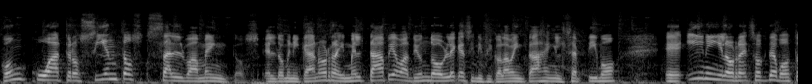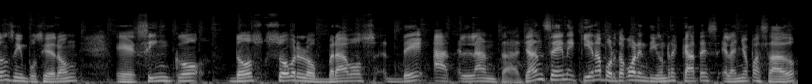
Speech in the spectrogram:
con 400 salvamentos. El dominicano Raimel Tapia batió un doble que significó la ventaja en el séptimo eh, inning y los Red Sox de Boston se impusieron eh, 5-2 sobre los Bravos de Atlanta. Jansen, quien aportó 41 rescates el año pasado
